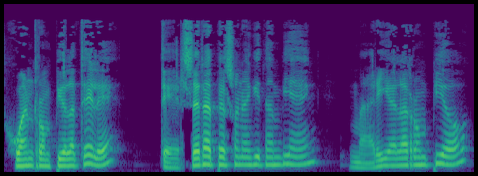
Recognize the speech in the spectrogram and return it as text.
Juan rompió la tele. Tercera persona aquí también, María la rompió.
